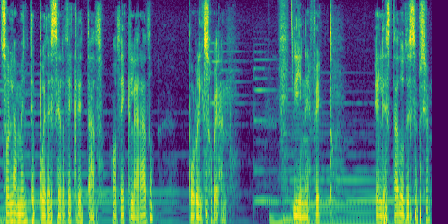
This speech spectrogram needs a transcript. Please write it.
solamente puede ser decretado o declarado por el soberano. Y en efecto, el estado de excepción,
